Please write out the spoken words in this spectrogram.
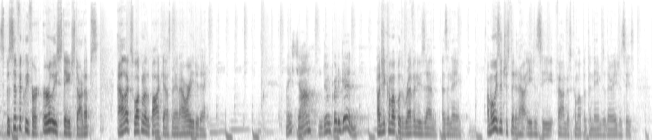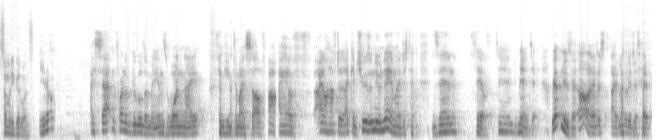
specifically for early stage startups. Alex, welcome to the podcast, man. How are you today? Thanks, John. I'm doing pretty good. How'd you come up with Revenue Zen as a name? I'm always interested in how agency founders come up with the names of their agencies. So many good ones. You know, I sat in front of Google Domains one night thinking to myself, oh, I have, I don't have to, I can choose a new name. I just typed Zen Sales, Zen Revenue Zen. Oh, and I just, I literally just hit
